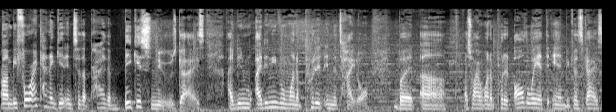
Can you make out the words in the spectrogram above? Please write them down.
Um, before I kind of get into the probably the biggest news, guys, I didn't I didn't even want to put it in the title, but uh, that's why I want to put it all the way at the end because, guys,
